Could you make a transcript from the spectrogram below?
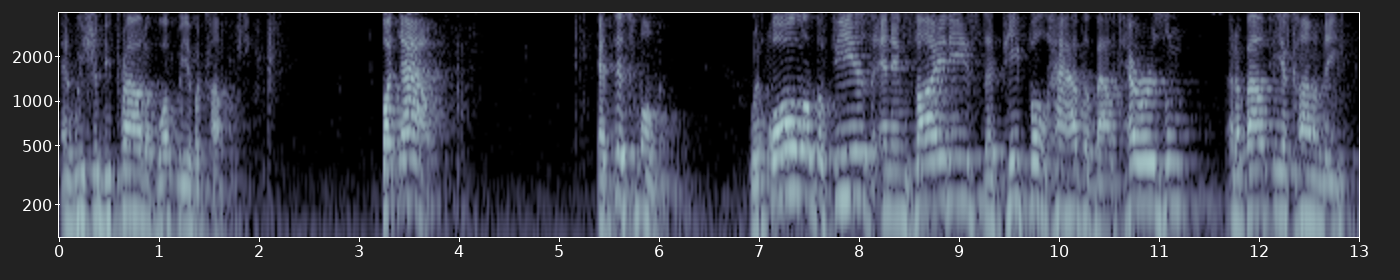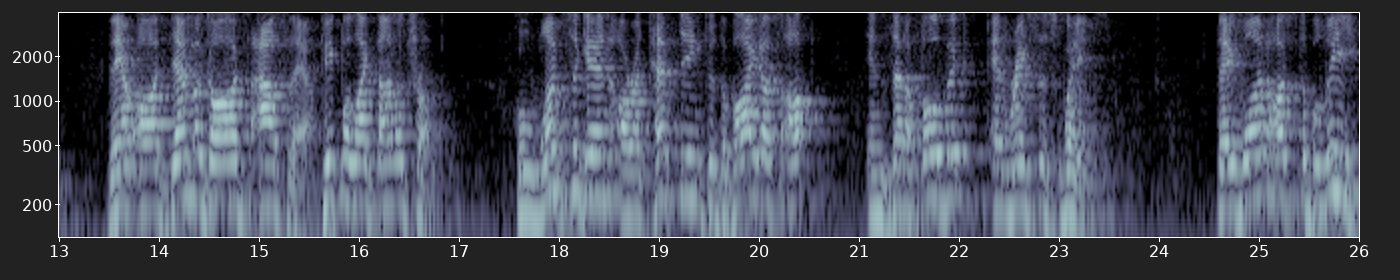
and we should be proud of what we have accomplished. But now, at this moment, with all of the fears and anxieties that people have about terrorism and about the economy, there are demagogues out there, people like Donald Trump, who once again are attempting to divide us up in xenophobic and racist ways. They want us to believe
